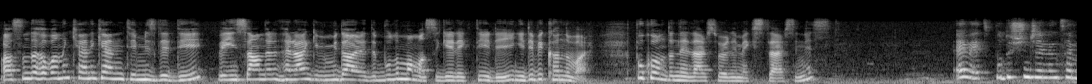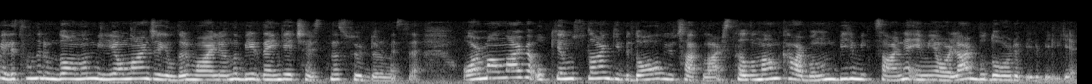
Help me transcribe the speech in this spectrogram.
Aslında havanın kendi kendini temizlediği ve insanların herhangi bir müdahalede bulunmaması gerektiği ile ilgili bir kanı var. Bu konuda neler söylemek istersiniz? Evet, bu düşüncenin temeli sanırım doğanın milyonlarca yıldır varlığını bir denge içerisinde sürdürmesi. Ormanlar ve okyanuslar gibi doğal yutaklar salınan karbonun bir miktarını emiyorlar. Bu doğru bir bilgi.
